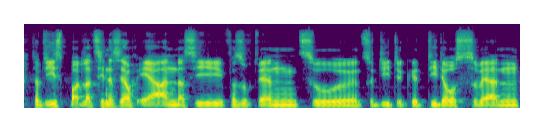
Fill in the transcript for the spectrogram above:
ich glaube, die E-Sportler ziehen das ja auch eher an, dass sie versucht werden, zu, zu DDoS zu werden.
